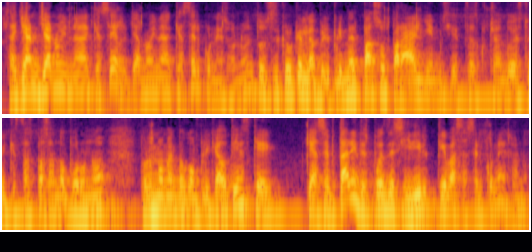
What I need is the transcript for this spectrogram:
O sea, ya, ya no hay nada que hacer, ya no hay nada que hacer con eso, ¿no? Entonces creo que la- el primer paso para alguien, si estás escuchando esto y que estás pasando por uno, por un momento complicado, tienes que, que aceptar y después decidir qué vas a hacer con eso, ¿no?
